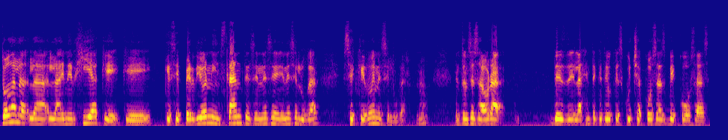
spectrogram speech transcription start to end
toda la, la, la energía que, que, que se perdió en instantes en ese, en ese lugar, se quedó en ese lugar, ¿no? Entonces ahora, desde la gente que tengo que escucha cosas, ve cosas,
